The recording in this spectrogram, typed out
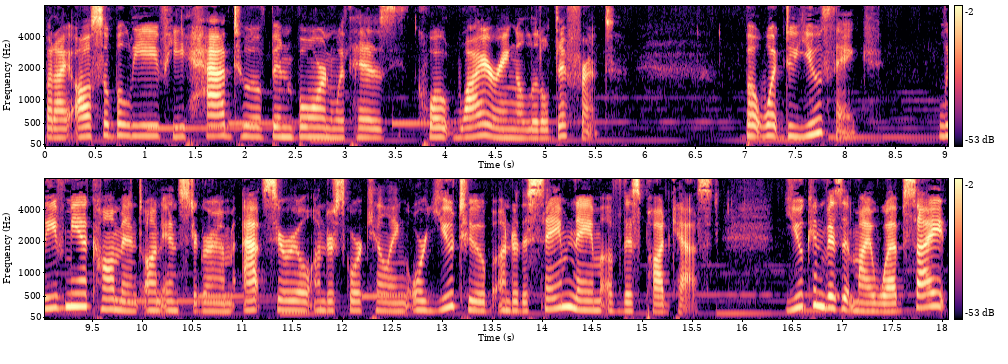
But I also believe he had to have been born with his, quote, wiring a little different. But what do you think? Leave me a comment on Instagram at serial underscore killing or YouTube under the same name of this podcast you can visit my website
